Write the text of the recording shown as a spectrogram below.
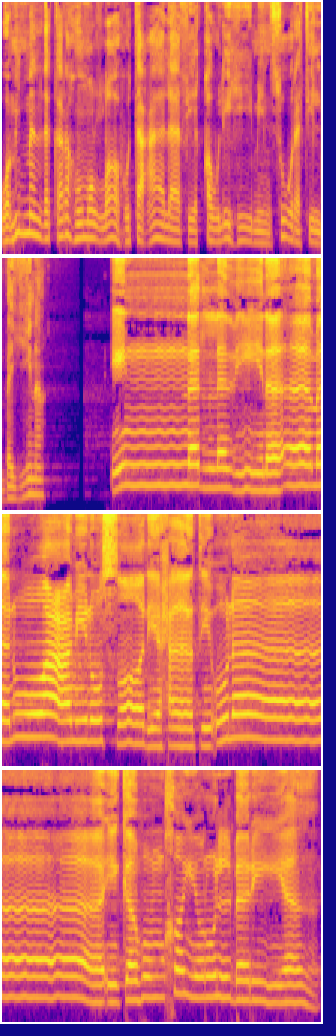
وممن ذكرهم الله تعالى في قوله من سورة البينة إن الذين آمنوا وعملوا الصالحات أولئك هم خير البرية.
